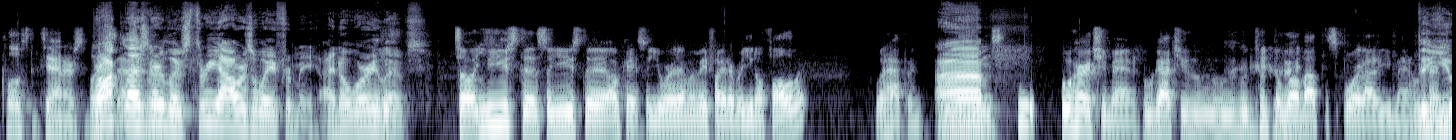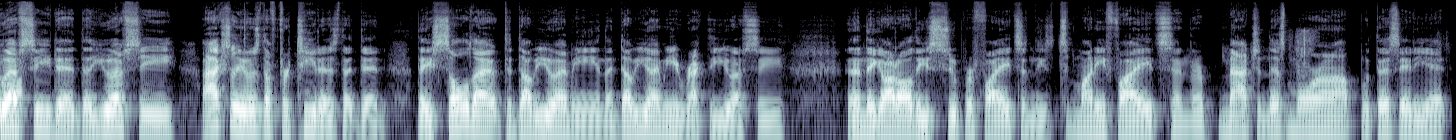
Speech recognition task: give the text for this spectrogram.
close to Tanner's place. Brock actually. Lesnar lives three hours away from me. I know where he lives. So you used to. So you used to. Okay, so you were an MMA fighter, but you don't follow it. What happened? You- Um, who, who hurt you, man? Who got you? Who, who, who took the love out the sport out of you, man? Who The turned you off? UFC did. The UFC actually it was the Fertitas that did. They sold out to WME and the WME wrecked the UFC. And then they got all these super fights and these money fights and they're matching this moron up with this idiot.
